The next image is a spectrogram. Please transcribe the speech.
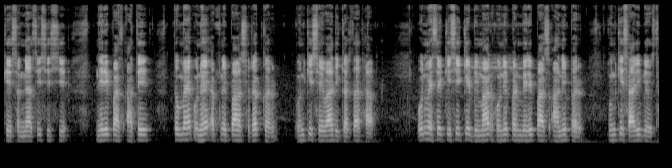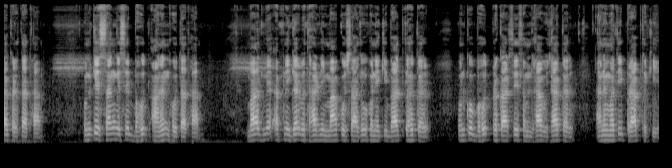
के सन्यासी शिष्य मेरे पास आते तो मैं उन्हें अपने पास रख कर उनकी सेवादि करता था। उनमें से किसी के बीमार होने पर मेरे पास आने पर उनकी सारी व्यवस्था करता था। उनके संग से बहुत आनंद होता था। बाद में अपनी गर्भधारिणी माँ को साधु होने की बात कहकर उनको बहुत प्रकार से समझा बुझाकर अनुमति प्राप्त की।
